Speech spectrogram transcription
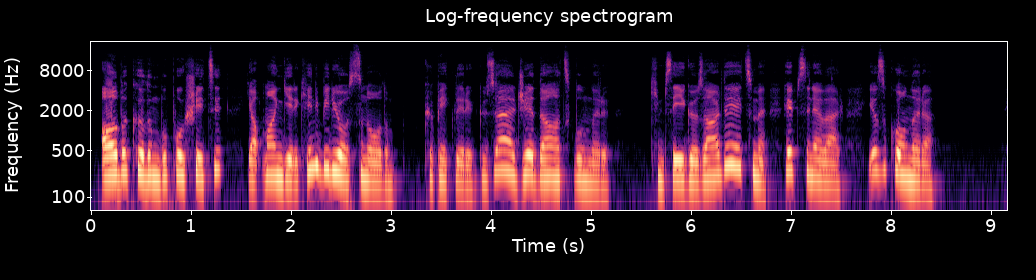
Al bakalım bu poşeti, yapman gerekeni biliyorsun oğlum. Köpeklere güzelce dağıt bunları. Kimseyi göz ardı etme, hepsine ver. Yazık onlara.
